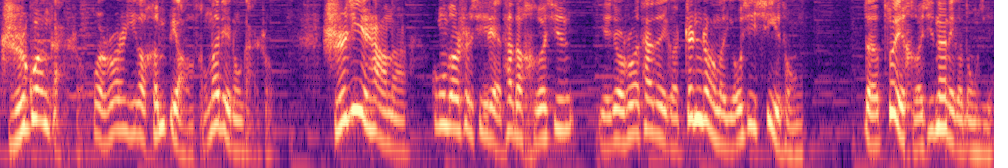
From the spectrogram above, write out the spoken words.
直观感受，或者说是一个很表层的这种感受。实际上呢，工作室系列它的核心，也就是说它这个真正的游戏系统。的最核心的那个东西，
